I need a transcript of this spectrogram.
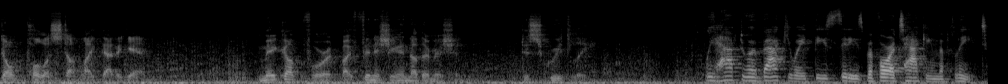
Don't pull a stunt like that again. Make up for it by finishing another mission. Discreetly. We have to evacuate these cities before attacking the fleet.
